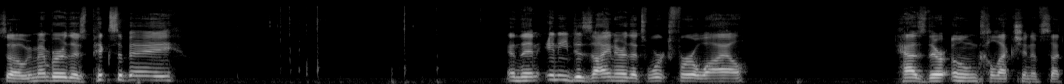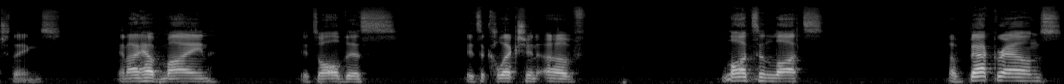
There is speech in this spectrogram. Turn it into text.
So remember there's Pixabay. And then any designer that's worked for a while has their own collection of such things. And I have mine. It's all this. It's a collection of lots and lots of backgrounds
